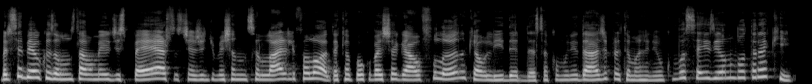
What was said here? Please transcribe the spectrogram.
percebeu que os alunos estavam meio dispersos, tinha gente mexendo no celular, ele falou: daqui a pouco vai chegar o fulano, que é o líder dessa comunidade, para ter uma reunião com vocês e eu não vou estar aqui.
